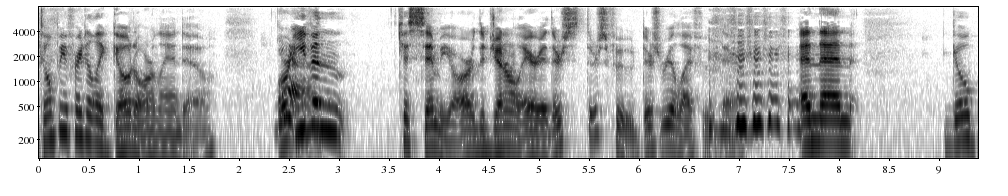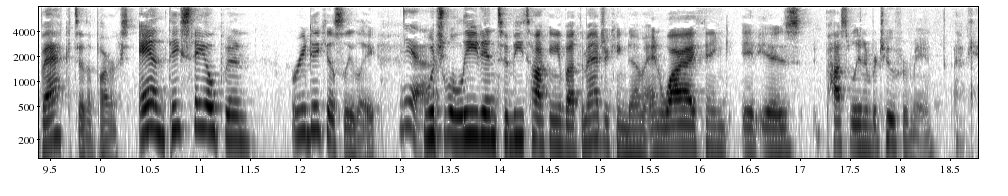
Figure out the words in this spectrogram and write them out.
Don't be afraid to like go to Orlando, or Yeah. even Kissimmee or the general area. There's there's food. There's real life food there, and then go back to the parks, and they stay open ridiculously late. Yeah. which will lead into me talking about the Magic Kingdom and why I think it is possibly number two for me. Okay,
